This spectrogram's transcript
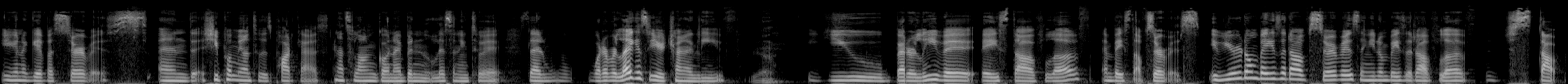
you're gonna give a service. And she put me onto this podcast not so long ago, and I've been listening to it. Said whatever legacy you're trying to leave, yeah, you better leave it based off love and based off service. If you don't base it off service and you don't base it off love, just stop.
